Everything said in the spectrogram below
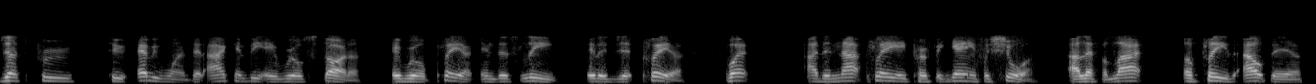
just proves to everyone that I can be a real starter, a real player in this league, a legit player. But I did not play a perfect game for sure. I left a lot of plays out there,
